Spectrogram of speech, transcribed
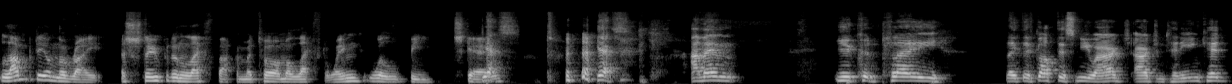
Lamptey on the right, Estupiñán left back, and Mitoma left wing will be scary. Yes. yes. And then you could play, like, they've got this new Ar- Argentinian kid,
